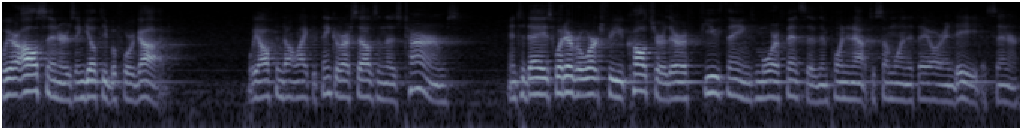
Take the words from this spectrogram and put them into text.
We are all sinners and guilty before God. We often don't like to think of ourselves in those terms. In today's whatever works for you culture, there are few things more offensive than pointing out to someone that they are indeed a sinner.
